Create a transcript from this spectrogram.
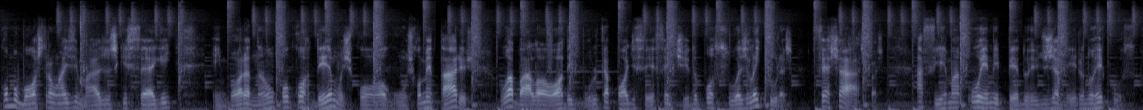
como mostram as imagens que seguem. Embora não concordemos com alguns comentários, o abalo à ordem pública pode ser sentido por suas leituras. Fecha aspas, afirma o MP do Rio de Janeiro no recurso.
